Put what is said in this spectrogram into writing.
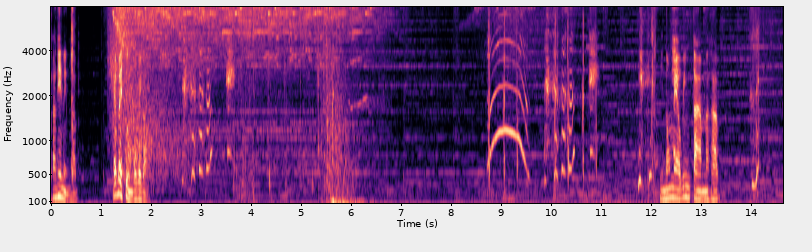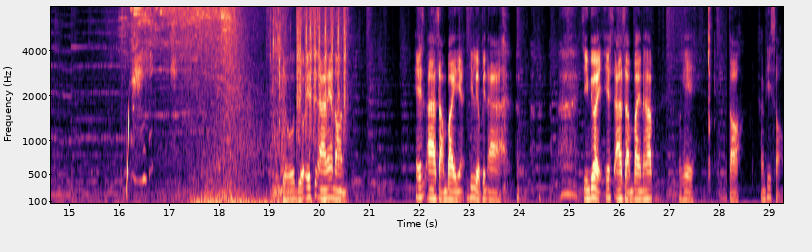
ครั้งที่ 1 ครับ ใช้ใบสุ่มก็ไปก่อน มีน้องแมววิ่งตามนะครับ เดี๋ยวเดี๋ยว SR แน่นอน SR สามใบเนี่ยที่เหลือเป็น R จริงด้วย SR สามใบนะครับ โอเค ต่อครั้งที่สอง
